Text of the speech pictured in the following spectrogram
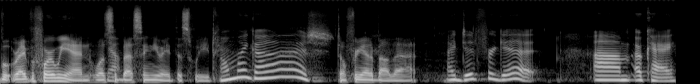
right before we end, what's Yeah. the best thing you ate this week? Oh my gosh, Don't forget about that. I did forget. Um, okay,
